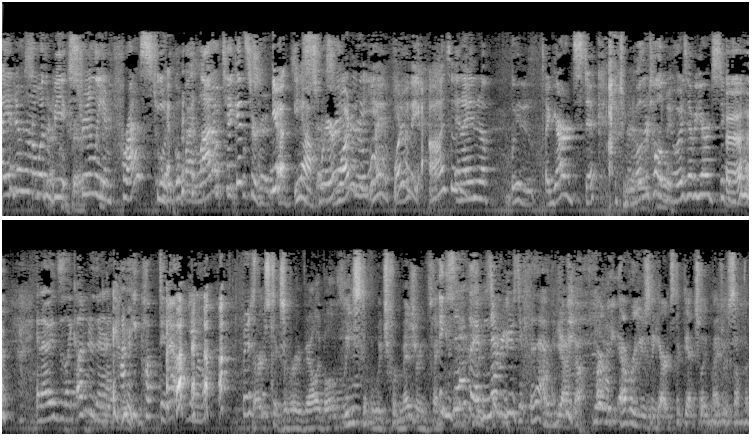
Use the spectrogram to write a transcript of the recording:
I, I don't know whether to be extremely impressed or Yeah. to go buy lotto tickets or to Yeah, yeah. swear What are or the what. yeah, what you are the odds? Of And I ended up with a yardstick, which my mother told me always have a yardstick. in uh. the room. and I was like under there and I hockey pucked it out, you know. But like, Yardsticks are very valuable, least of which for measuring things. exactly, I've never used it for that. Oh, yeah, I hardly ever use the yardstick to actually measure something.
